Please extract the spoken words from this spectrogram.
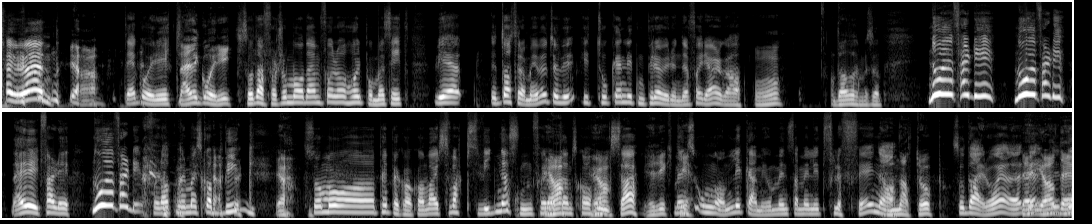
sauen! Ja. Det går ikke. Nei, det går ikke. Så derfor så må de få holde på med sitt. Vi er- Dattera mi, vet du, vi, vi tok en liten prøverunde forrige helga. Mm. Da sa det sånn Nå er det ferdig! Nå er det ferdig! Nei, det er ikke ferdig. Nå er det ferdig! For at når man skal bygge, Ja. så må pepperkakene være svartsvidd nesten for Ja, at de skal holde seg. riktig. Mens ungene liker dem jo mens de er litt fluffy ennå. Nettopp. Så der òg er det, Det- ja, det,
